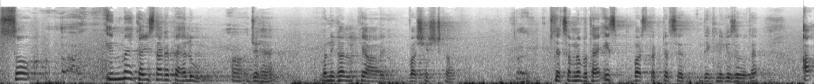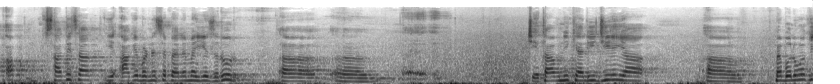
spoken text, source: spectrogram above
सो so, इनमें कई सारे पहलू जो हैं वो निकल के आ रहे हैं वशिष्ठ का। जैसे हमने बताया इस पर्सपेक्टिव से देखने की ज़रूरत है। अब साथ ही साथ ये आगे बढ़ने से पहले मैं ये ज़रूर चेतावनी कह लीजिए या आ, मैं बोलूँगा कि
